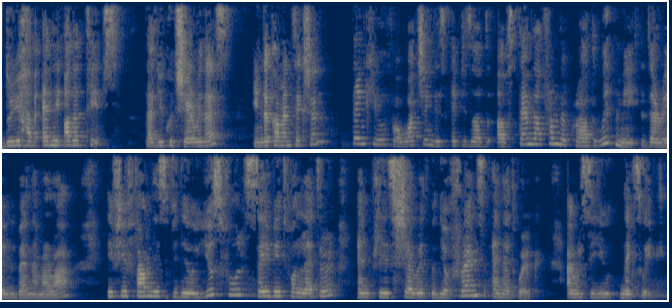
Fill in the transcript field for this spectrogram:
Do you have any other tips that you could share with us in the comment section? Thank you for watching this episode of Stand Out from the Crowd with me, Darine BenAmara. If you found this video useful, save it for later and please share it with your friends and network. I will see you next week.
